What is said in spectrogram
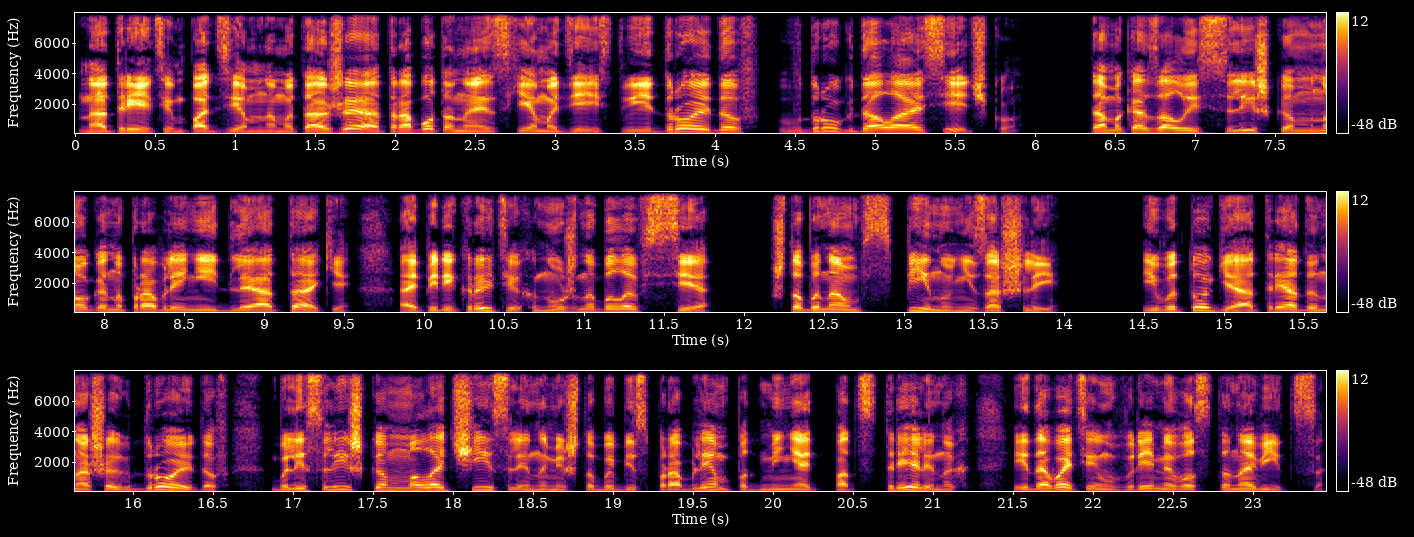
На третьем подземном этаже отработанная схема действий дроидов вдруг дала осечку. Там оказалось слишком много направлений для атаки, а перекрыть их нужно было все, чтобы нам в спину не зашли. И в итоге отряды наших дроидов были слишком малочисленными, чтобы без проблем подменять подстреленных и давать им время восстановиться.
